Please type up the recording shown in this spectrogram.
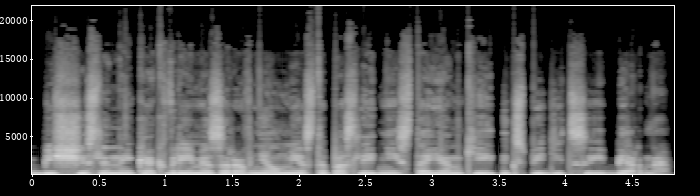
бесчисленный как время, заровнял место последней стоянки экспедиции Берна.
